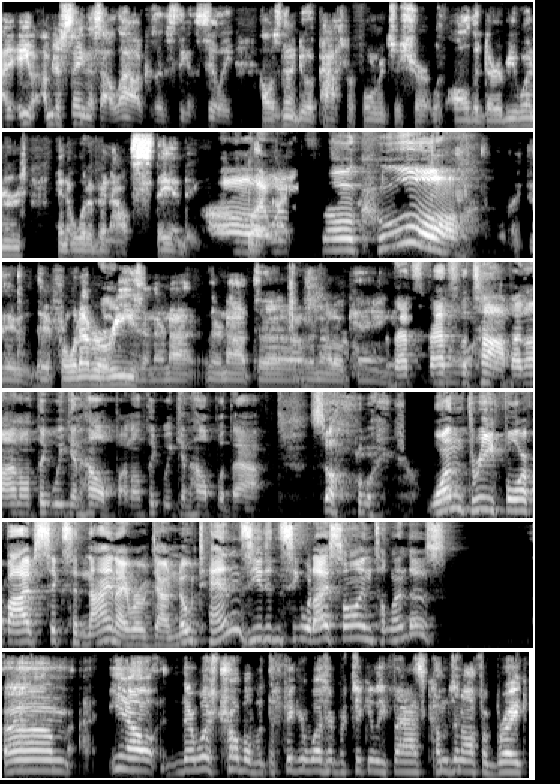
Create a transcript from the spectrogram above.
I, anyway, I'm just saying this out loud because I just think it's silly. I was going to do a past performances shirt with all the Derby winners, and it would have been outstanding. Oh, but that was so cool. Like they, they, for whatever reason, they're not, they're not, uh, they're not okay. That's that's the top. I don't, I don't think we can help. I don't think we can help with that. So, one, three, four, five, six, and nine. I wrote down no tens. You didn't see what I saw in Talendo's. Um, you know, there was trouble, but the figure wasn't particularly fast. Comes in off a break.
